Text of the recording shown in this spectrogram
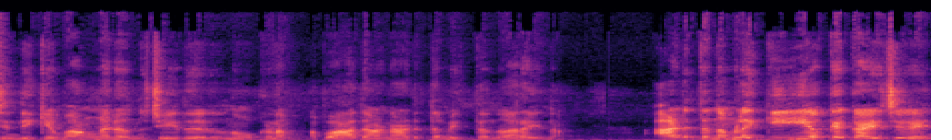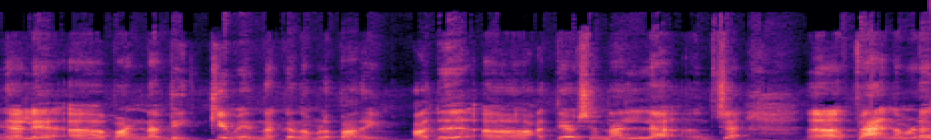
ചിന്തിക്കുമ്പോൾ അങ്ങനെ ഒന്ന് ചെയ്തു ചെയ്ത് നോക്കണം. അപ്പോൾ അതാണ് അടുത്ത മിത്തെന്ന് പറയുന്നത്. അടുത്ത നമ്മൾ ഗീ ഒക്കെ കഴിച്ചു കഴിഞ്ഞാൽ വണ്ണം വെക്കും എന്നൊക്കെ നമ്മൾ പറയും. അത് അത്യാവശ്യം നല്ല വെച്ചാൽ നമ്മുടെ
